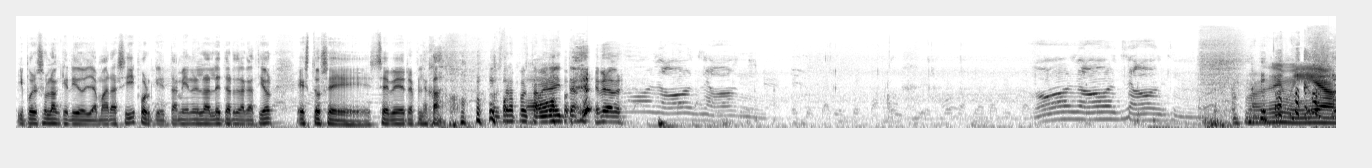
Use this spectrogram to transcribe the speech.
y por eso lo han querido llamar así, porque también en las letras de la canción esto se, se ve reflejado. Ostras, pues también hay... ta- Espera, espera. Madre mía.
